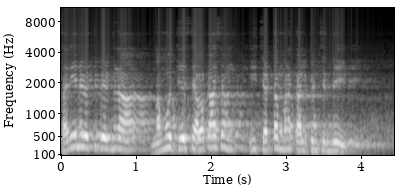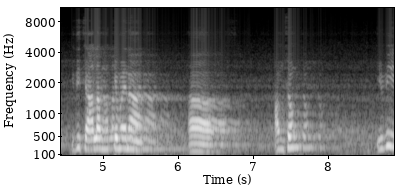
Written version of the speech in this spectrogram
సరైన వ్యక్తి పేరు మీద నమోదు చేసే అవకాశం ఈ చట్టం మనకు కల్పించింది. ఇది చాలా ముఖ్యమైన అంశం. ఇవి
